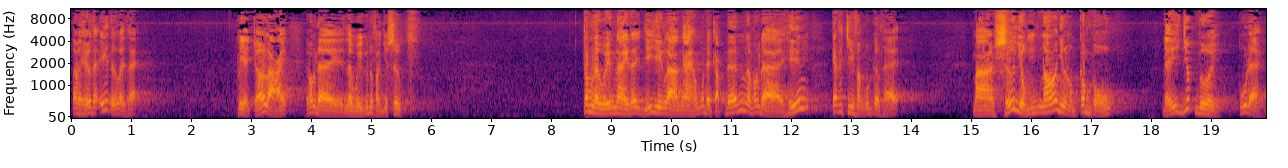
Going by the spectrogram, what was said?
Ta phải hiểu theo ý tưởng là thế. Bây giờ trở lại cái vấn đề lời nguyện của đức phật diệu sư. Trong lời nguyện này đó, dĩ nhiên là ngài không có đề cập đến vấn đề hiến các cái chi phần của cơ thể mà sử dụng nó như là một công cụ để giúp người cứu đề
